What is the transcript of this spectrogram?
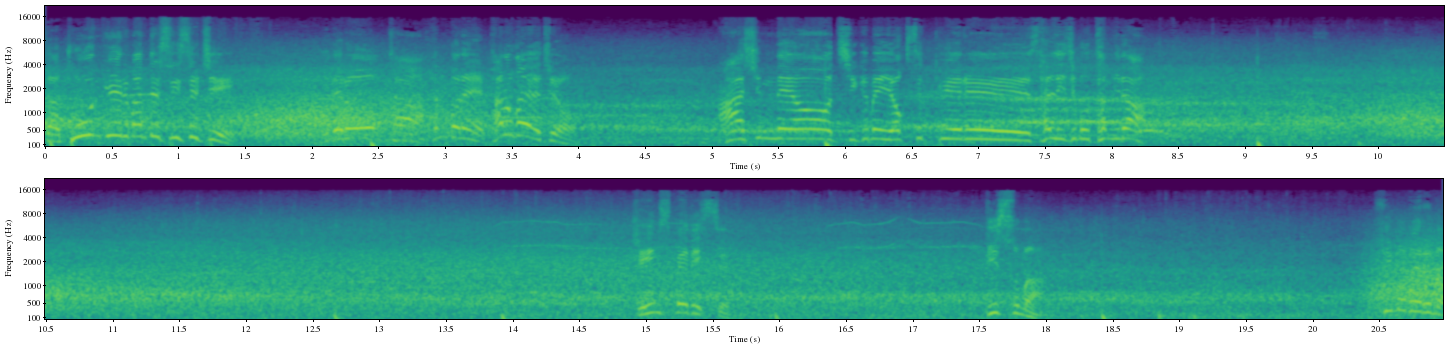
자, 좋은 기회를 만들 수 있을지. 이대로 자, 한 번에 바로 가야죠. 아쉽네요. 지금의 역습 기회를 살리지 못합니다. 제임스 메디슨 비수마 티모 베르너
